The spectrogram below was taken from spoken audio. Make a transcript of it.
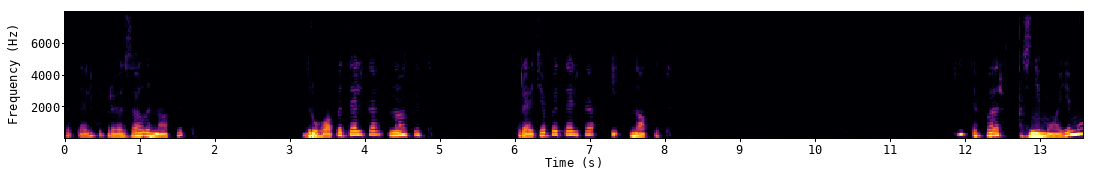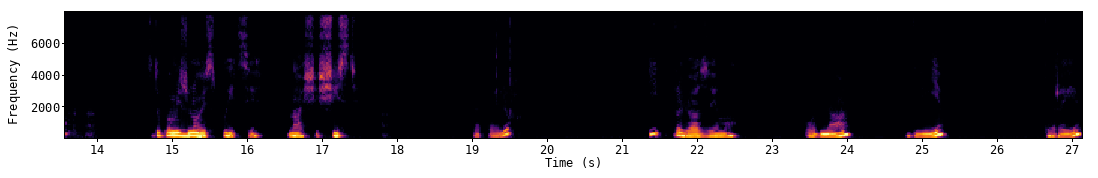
Петельку прив'язали накид, друга петелька накид, третя петелька і накид. І тепер знімаємо з допоміжної спиці наші 6 петельок і пров'язуємо одна, дві, три,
